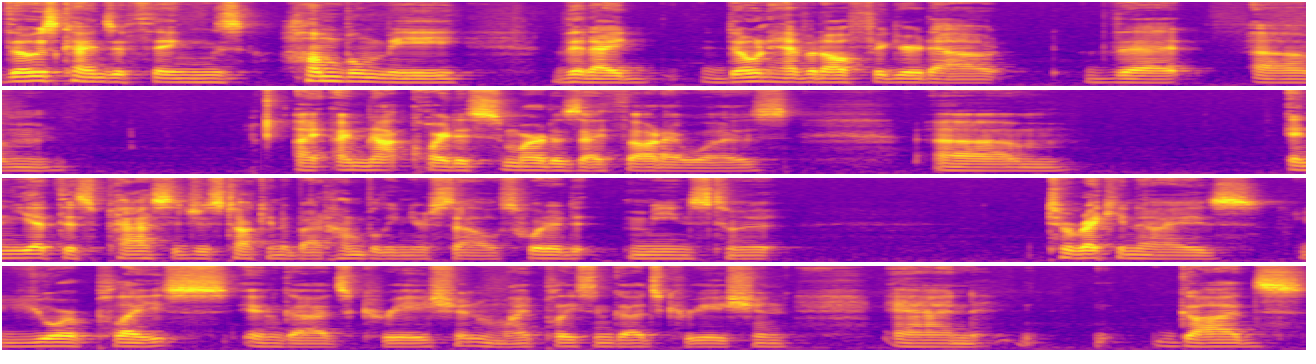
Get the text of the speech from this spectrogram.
those kinds of things humble me that I don't have it all figured out, that um, I, am not quite as smart as I thought I was. Um, and yet, this passage is talking about humbling yourselves, what it means to, to recognize your place in God's creation, my place in God's creation, and God's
